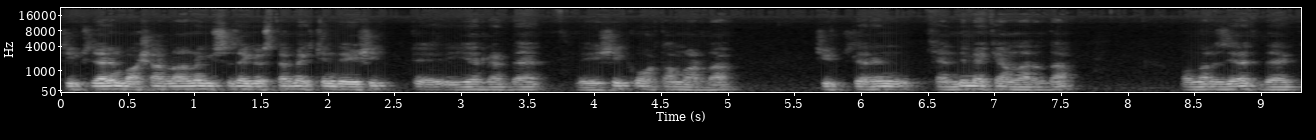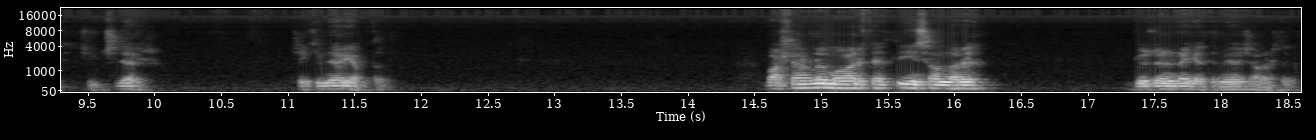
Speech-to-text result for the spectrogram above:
çiftçilerin başarılarını size göstermek için değişik e, yerlerde, değişik ortamlarda, çiftçilerin kendi mekanlarında onları ziyaret ederek çiftçiler çekimler yaptı. Başarılı, marifetli insanları göz önüne getirmeye çalıştık.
